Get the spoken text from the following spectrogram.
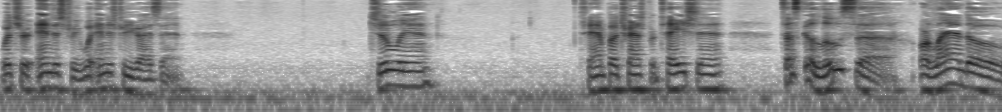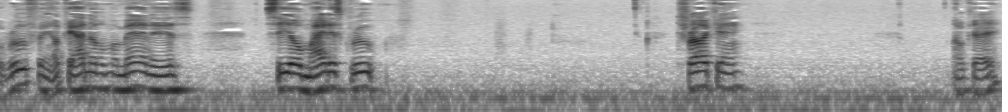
What's your industry? What industry you guys in? Julian. Tampa Transportation. Tuscaloosa. Orlando. Roofing. Okay, I know who my man is. CEO Midas Group. Trucking. Okay.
